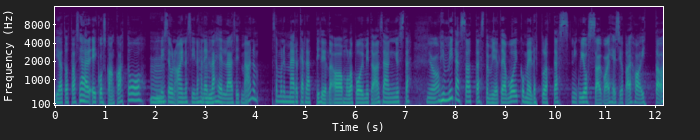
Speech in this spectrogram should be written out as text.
ja tota, sehän ei koskaan katoa, mm. niin se on aina siinä hänen mm. lähellään. Sitten me aina semmoinen märkä rätti sieltä aamulla poimitaan sängystä. Joo. Niin mitä sä oot tästä mieltä ja voiko meille tulla tässä niin kuin jossain vaiheessa jotain haittaa?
